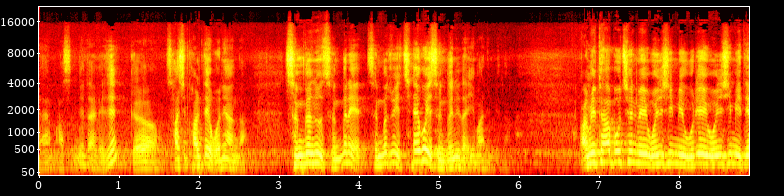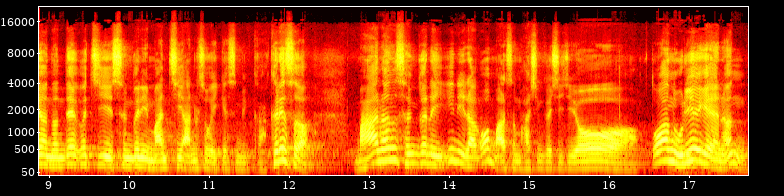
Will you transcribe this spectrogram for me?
예, 맞습니다. 그지? 그 48대 원이 한다. 성근은 성근의 성근 중에 최고의 성근이다 이 말입니다. 아미타 부처님의 원심이 우리의 원심이 되었는데 어찌 성근이 많지 않을 수가 있겠습니까? 그래서 많은 선근의 인이라고 말씀하신 것이지요. 또한 우리에게는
